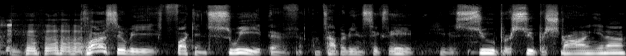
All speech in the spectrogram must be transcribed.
Plus, it would be fucking sweet if, on top of being six eight, he was super, super strong. You know,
